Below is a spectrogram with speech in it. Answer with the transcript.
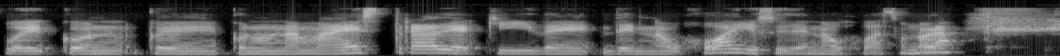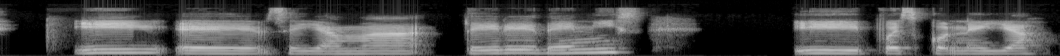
fue con, con, una maestra de aquí de, de Naujoa, yo soy de Naujoa, Sonora, y eh, se llama Tere Denis, y pues con ella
